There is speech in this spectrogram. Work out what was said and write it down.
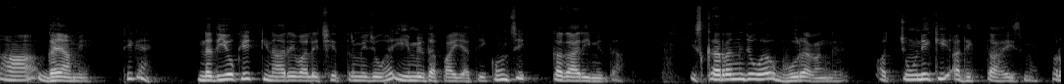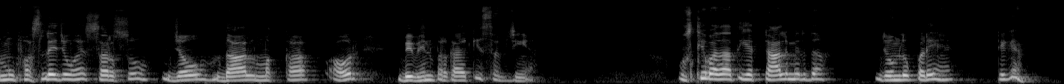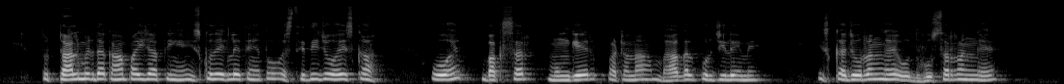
आ, गया में। ठीक है नदियों के किनारे वाले क्षेत्र में जो है ये मृदा पाई जाती है। कौन सी? कगारी मृदा इसका रंग जो है वो भूरा रंग है और चूने की अधिकता है इसमें। प्रमुख फ़सलें जो है, सरसों, जौ, दाल, मक्का और विभिन्न प्रकार की सब्ज़ियाँ। उसके बाद आती है टाल मृदा, जो हम लोग पढ़े हैं, ठीक है? तो टाल मृदा कहाँ पाई जाती हैं? इसको देख लेते हैं। तो स्थिति जो है इसका, वो है बक्सर, मुंगेर, पटना, भागलपुर ज़िले में। इसका जो रंग है, वो धूसर रंग है,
